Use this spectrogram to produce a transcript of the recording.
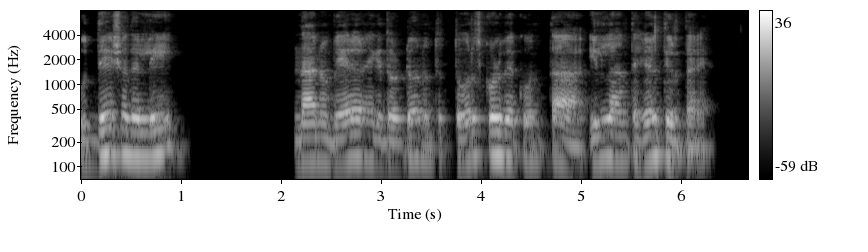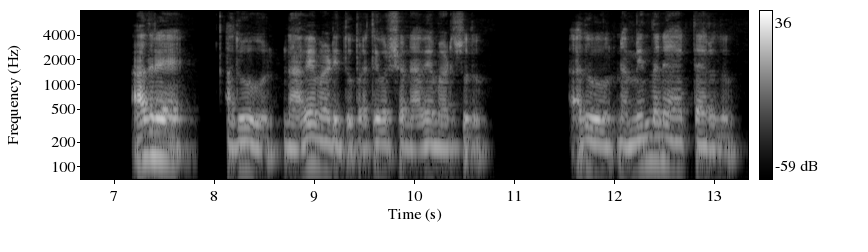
ಉದ್ದೇಶದಲ್ಲಿ ನಾನು ಬೇರೆಯವರಿಗೆ ದೊಡ್ಡವನು ತೋರಿಸ್ಕೊಳ್ಬೇಕು ಅಂತ ಇಲ್ಲ ಅಂತ ಹೇಳ್ತಿರ್ತಾರೆ. ಆದ್ರೆ ಅದು ನಾವೇ ಮಾಡಿದ್ದು, ಪ್ರತಿ ವರ್ಷ ನಾವೇ ಮಾಡಿಸೋದು. ಅದು ನಮ್ಮಿಂದನೇ ಆಗ್ತಾ ಇರೋದು.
